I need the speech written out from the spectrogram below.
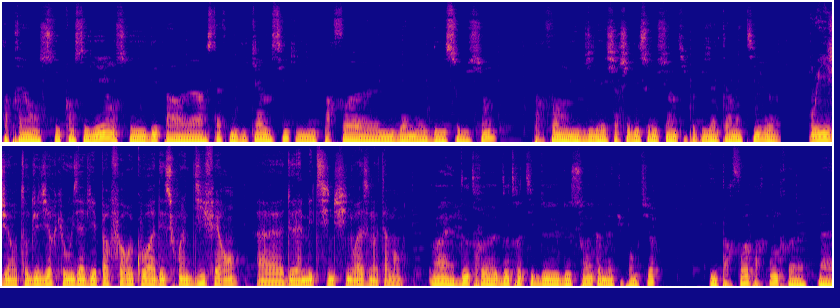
Après, on se fait conseiller, on se fait aider par euh, un staff médical aussi qui parfois nous donne des solutions. Parfois, on est obligé d'aller chercher des solutions un petit peu plus alternatives. Oui, j'ai entendu dire que vous aviez parfois recours à des soins différents, de la médecine chinoise notamment. Ouais, d'autres d'autres types de, de soins comme l'acupuncture. Et parfois, par contre, euh, bah,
